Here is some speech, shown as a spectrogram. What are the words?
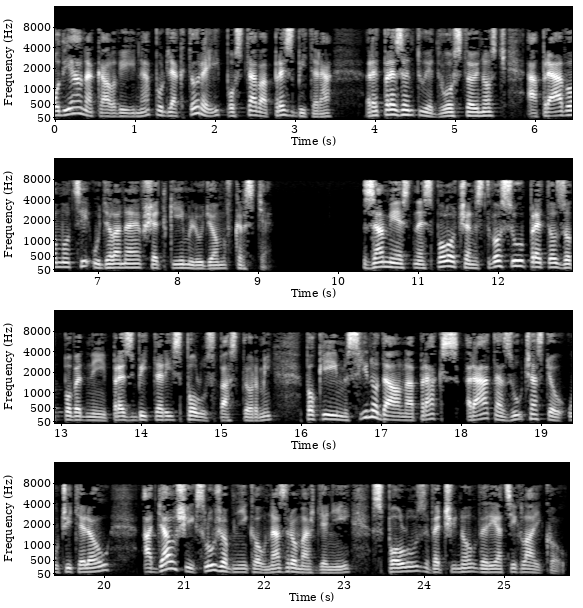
Od Jána Kalvína, podľa ktorej postava prezbitera reprezentuje dôstojnosť a právomoci udelené všetkým ľuďom v krste. Za miestne spoločenstvo sú preto zodpovední prezbiteri spolu s pastormi, pokým synodálna prax ráta s účasťou učiteľov a ďalších služobníkov na zhromaždení spolu s väčšinou veriacich lajkov.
